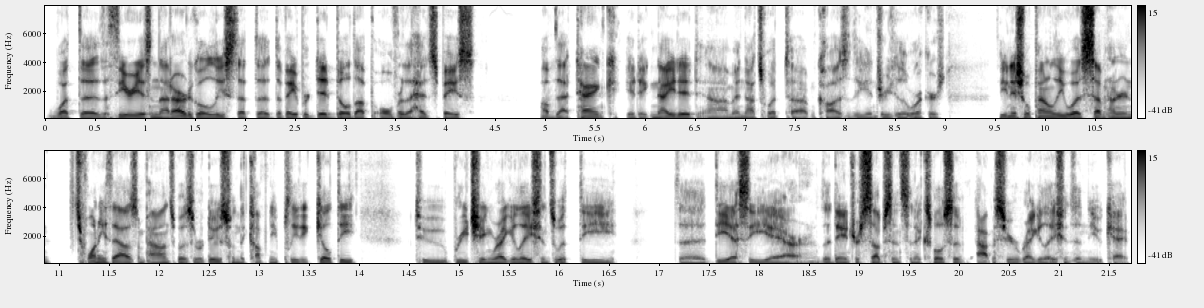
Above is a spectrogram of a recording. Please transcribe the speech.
what the, the theory is in that article, at least, that the, the vapor did build up over the headspace of that tank. It ignited, um, and that's what um, caused the injury to the workers. The initial penalty was 720,000 pounds, but was reduced when the company pleaded guilty to breaching regulations with the the DSEAR, the Dangerous Substance and Explosive Atmosphere Regulations in the UK.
